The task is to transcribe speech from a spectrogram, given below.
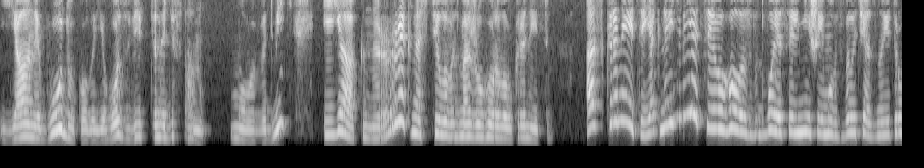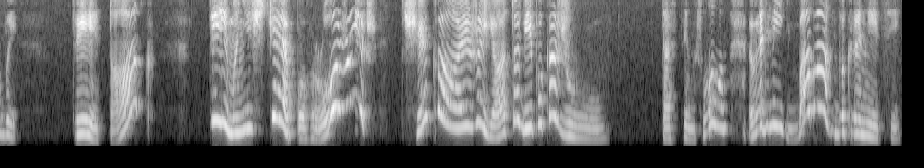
Я не буду, коли його звідти не дістану, мовив ведмідь, і як не рикне цілу ведмежу горло у криницю. А з криниці, як не відб'ється його голос вдвоє сильніший, мов з величезної труби. Ти так? Ти мені ще погрожуєш? Чекай же, я тобі покажу. Та з цим словом ведмідь бабах до криниці.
